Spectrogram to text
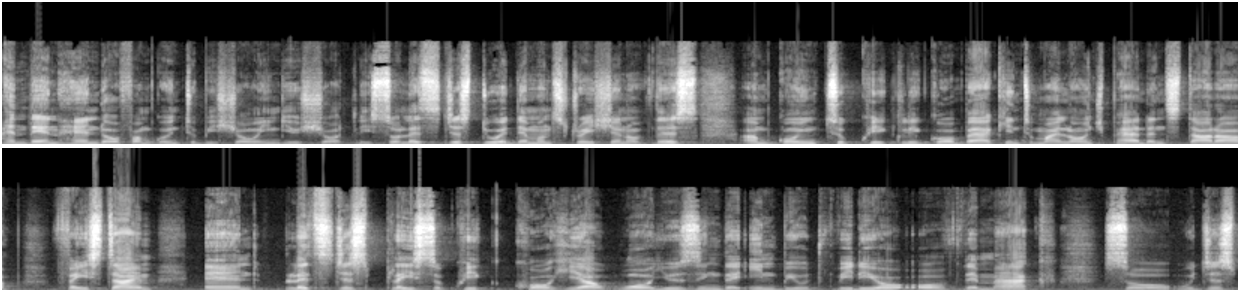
and then handoff I'm going to be showing you shortly. So let's just do a demonstration of this. I'm going to quickly go back into my launchpad and start up FaceTime and let's just place a quick call here while using the inbuilt video of the Mac. So we just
